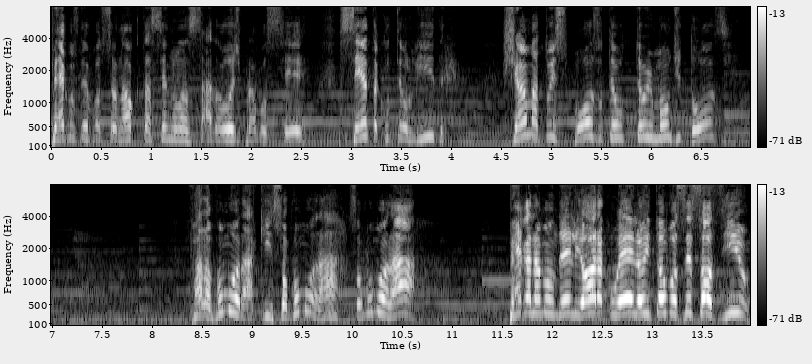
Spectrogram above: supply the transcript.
Pega os devocional que está sendo lançado hoje para você. Senta com o teu líder. Chama a tua esposa, o teu, teu irmão de 12. Fala, vamos orar aqui, só vamos orar, só vamos orar. Pega na mão dele, ora com ele, ou então você sozinho,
